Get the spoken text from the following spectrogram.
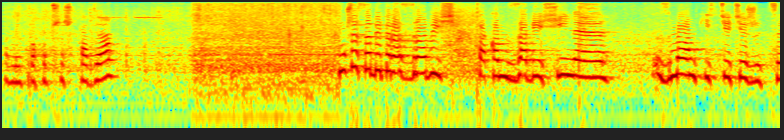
to mi trochę przeszkadza, muszę sobie teraz zrobić taką zawiesinę z mąki z ciecierzycy.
